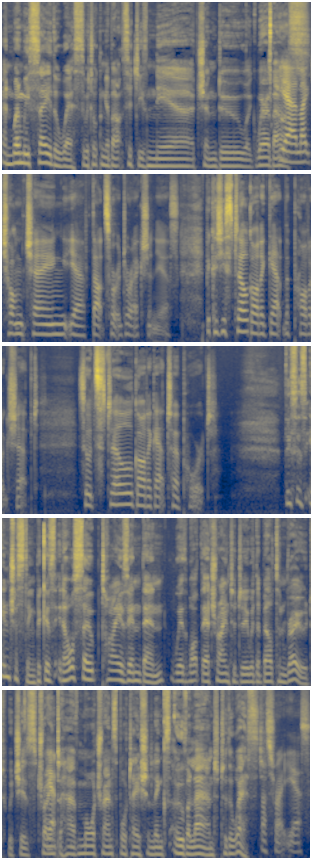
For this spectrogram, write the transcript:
And when we say the west, we're talking about cities near Chengdu, like whereabouts? Yeah, like Chongqing, yeah, that sort of direction, yes. Because you still got to get the product shipped. So it's still got to get to a port. This is interesting because it also ties in then with what they're trying to do with the Belt and Road, which is trying Yep. to have more transportation links overland to the west. That's right, yes.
